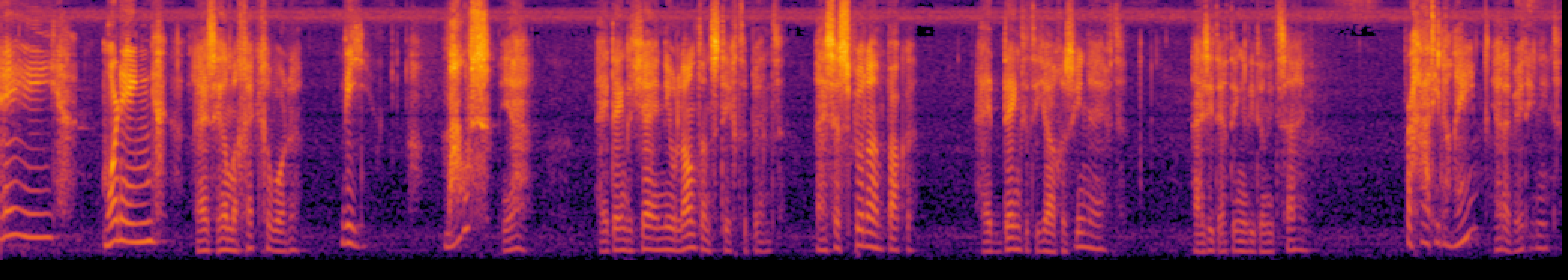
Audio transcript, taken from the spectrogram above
Hey, morning. Hij is helemaal gek geworden. Wie? Maus? Ja. Hij denkt dat jij een nieuw land aan het stichten bent. Hij is zijn spullen aan het pakken. Hij denkt dat hij jou gezien heeft. Hij ziet echt dingen die er niet zijn. Waar gaat hij dan heen? Ja, dat weet ik niet.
